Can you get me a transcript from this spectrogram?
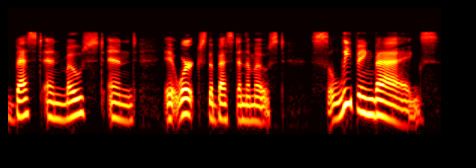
best and most, and it works the best and the most. Sleeping bags.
